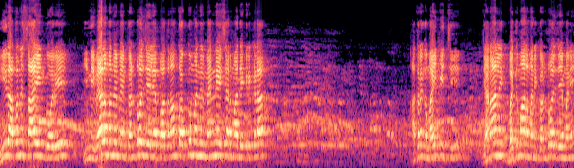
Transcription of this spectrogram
మీరు అతన్ని సాయం కోరి ఇన్ని వేల మందిని మేము కంట్రోల్ చేయలేకపోతున్నాం. తక్కువ మందిని మెన్న వేశారు మా దగ్గర ఇక్కడ. అతనికి మైక్ ఇచ్చి జనాల్ని బతిమాలమని కంట్రోల్ చేయమని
